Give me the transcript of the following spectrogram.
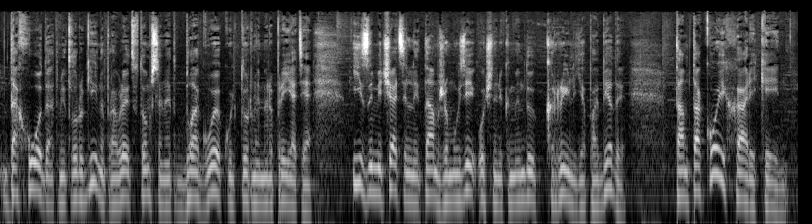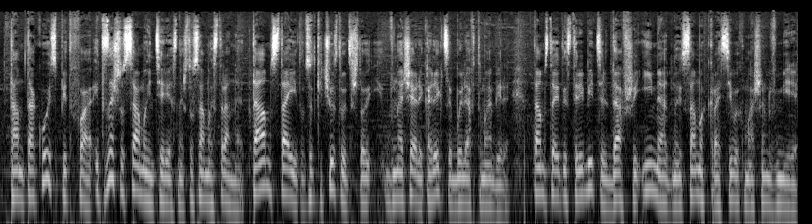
доходы от металлургии направляются в том числе на это благое культурное мероприятие. И замечательный там же музей, очень рекомендую, «Крылья Победы». Там такой Харрикейн, там такой спидфайр. И ты знаешь, что самое интересное, что самое странное? Там стоит, вот все-таки чувствуется, что в начале коллекции были автомобили. Там стоит истребитель, давший имя одной из самых красивых машин в мире.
